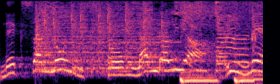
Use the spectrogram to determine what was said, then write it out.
Nexa Noise from Landalia. Remix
